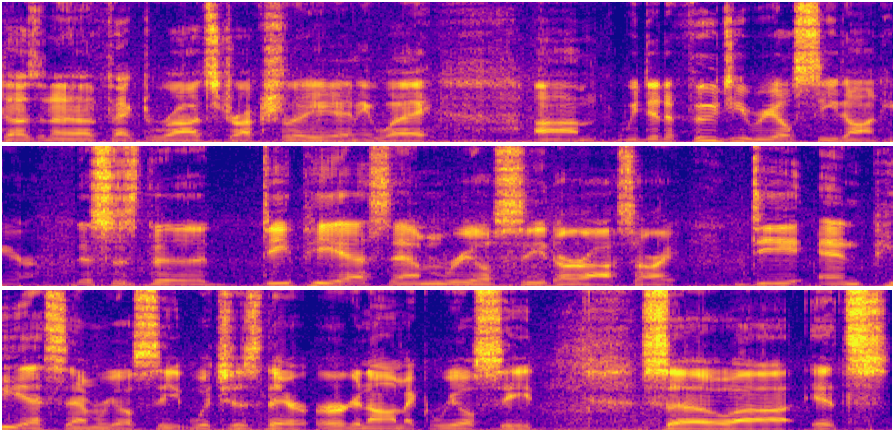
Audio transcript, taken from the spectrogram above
Doesn't affect the rod structurally anyway. Um, we did a Fuji reel seat on here. This is the DPSM reel seat, or uh, sorry, DNPSM reel seat, which is their ergonomic reel seat. So uh, it's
